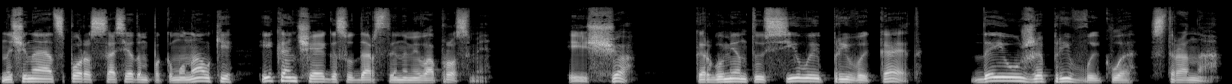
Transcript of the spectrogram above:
начиная от спора с соседом по коммуналке и кончая государственными вопросами. И еще к аргументу силы привыкает, да и уже привыкла страна.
